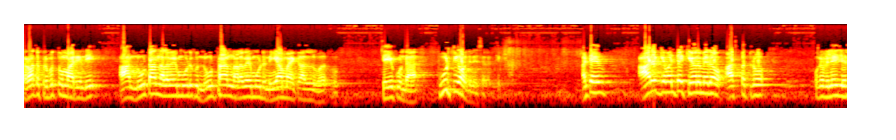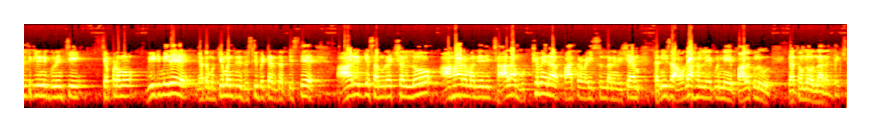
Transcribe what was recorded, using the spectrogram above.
తర్వాత ప్రభుత్వం మారింది ఆ నూట నలభై మూడుకు నూట నలభై మూడు నియామకాలు చేయకుండా పూర్తిగా వదిలేశారు అధ్యక్ష. అంటే ఆరోగ్యం అంటే కేవలం ఏదో ఆసుపత్రి ఒక విలేజ్ హెల్త్ క్లినిక్ గురించి చెప్పడము వీటి మీదే గత ముఖ్యమంత్రి దృష్టి పెట్టారు తప్పిస్తే ఆరోగ్య సంరక్షణలో ఆహారం అనేది చాలా ముఖ్యమైన పాత్ర వహిస్తుందనే విషయం కనీస అవగాహన లేకునే పాలకులు గతంలో ఉన్నారు అధ్యక్ష.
